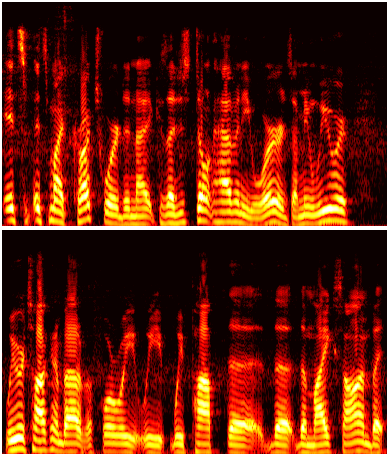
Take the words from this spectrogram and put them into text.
it's it's my crutch word tonight because I just don't have any words. I mean, we were we were talking about it before we we, we popped the, the the mics on, but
